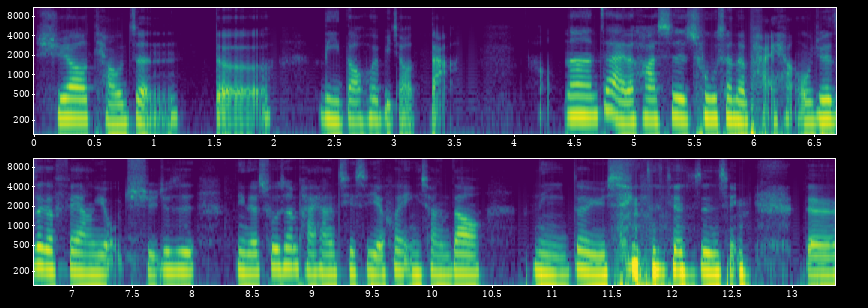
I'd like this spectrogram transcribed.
需要调整的力道会比较大。好，那再来的话是出生的排行，我觉得这个非常有趣，就是你的出生排行其实也会影响到你对于性这件事情的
